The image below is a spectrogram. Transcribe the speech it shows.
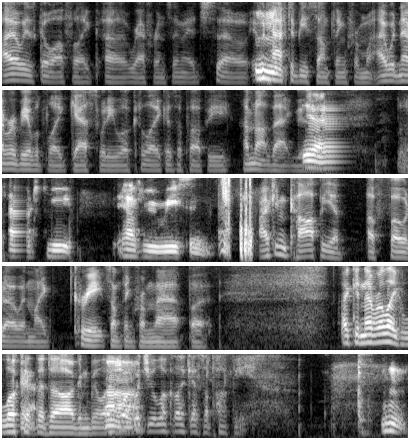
I always go off like a reference image, so it would Mhm. have to be something from. I would never be able to like guess what he looked like as a puppy. I'm not that good. Yeah, have to be to be recent. I can copy a, a photo and like create something from that, but I can never like look Yeah. at the dog and be like, Uh-uh. "What would you look like as a puppy?" That'd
